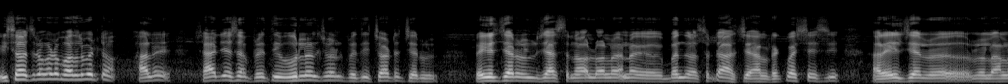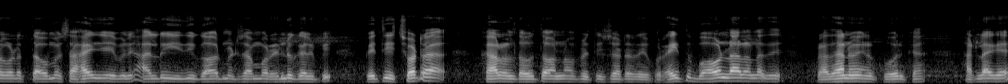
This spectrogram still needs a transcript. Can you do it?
ఈ సంవత్సరం కూడా మొదలుపెట్టాం. ఆల్రెడీ స్టార్ట్ చేసాం. ప్రతి ఊర్లో చూడండి ప్రతి చోట చెరువులు రైలు చెరువులు చేస్తున్న వాళ్ళ వల్ల ఏమైనా ఇబ్బందులు వస్తుంటే ఆ వాళ్ళు రిక్వెస్ట్ చేసి ఆ రైలు చెరువుల కూడా తవ్వమని సహాయం చేయమని ఆల్రెడీ ఇది గవర్నమెంట్ సమ్మ రెండు కలిపి ప్రతి చోట కాలువలు తవ్వుతూ ఉన్నాం ప్రతి చోట. రేపు రైతు బాగుండాలన్నది ప్రధానమైన కోరిక. అట్లాగే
